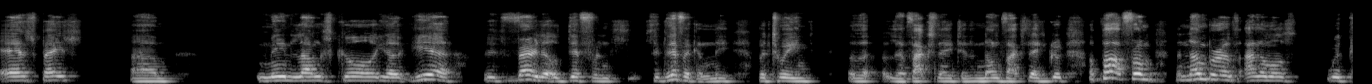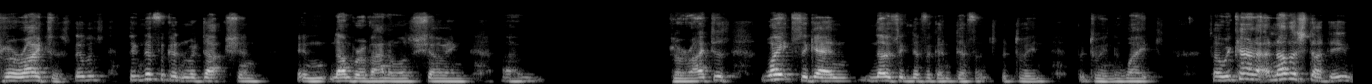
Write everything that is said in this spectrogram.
airspace. Um, mean lung score, you know, here there's very little difference significantly between the, the vaccinated and non-vaccinated group, apart from the number of animals with pleuritis. There was significant reduction in number of animals showing um, pleuritis. Weights, again, no significant difference between, between the weights. So we carried out another study,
